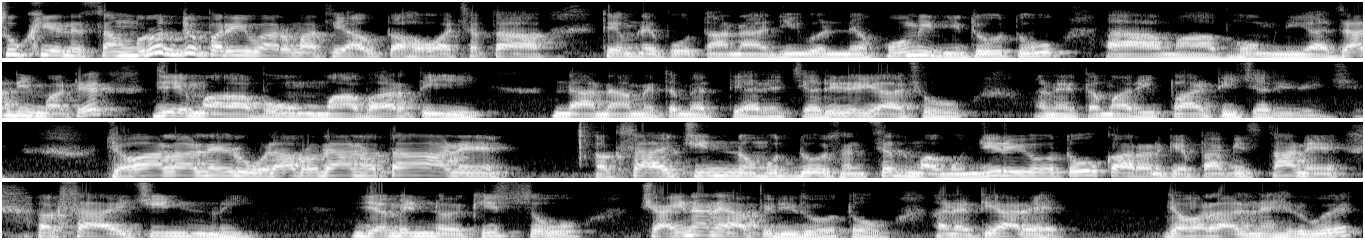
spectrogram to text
સુખી અને સમૃદ્ધ પરિવારમાંથી આવતા હોવા છતાં તેમણે પોતાના જીવનને હોમી દીધું હતું. આ મહાભૂમની આઝાદી માટે જે મહાભૂમ મા ભારતી ના નામે તમે અત્યારે ચરી રહ્યા છો અને તમારી પાર્ટી ચરી રહી છે. જવાહરલાલ નહેરુ વડાપ્રધાન હતા અને અક્ષાય ચીનનો મુદ્દો સંસદમાં ગુંજી રહ્યો હતો કારણ કે પાકિસ્તાને અક્ષાય ચીનની જમીનનો એક હિસ્સો ચાઇનાને આપી દીધો હતો. અને ત્યારે જવાહરલાલ નહેરુએ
